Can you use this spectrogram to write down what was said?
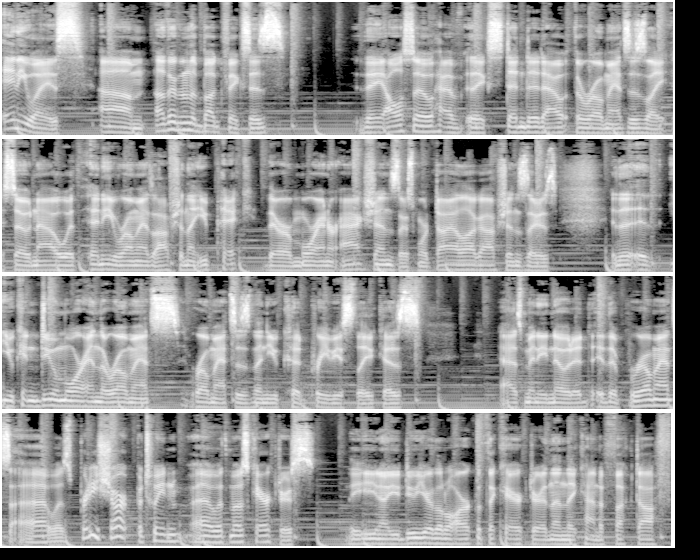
anyways, um, other than the bug fixes, they also have extended out the romances like so now with any romance option that you pick there are more interactions there's more dialogue options there's the, you can do more in the romance romances than you could previously because as many noted, the romance uh, was pretty short between uh, with most characters. The, you know, you do your little arc with the character, and then they kind of fucked off.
